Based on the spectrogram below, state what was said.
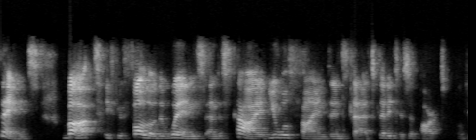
things. But if you follow the winds and the sky, you will find instead that it is a part of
